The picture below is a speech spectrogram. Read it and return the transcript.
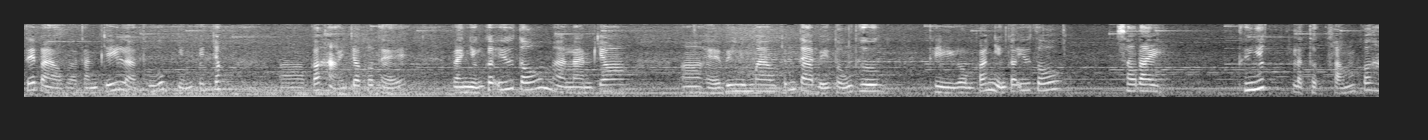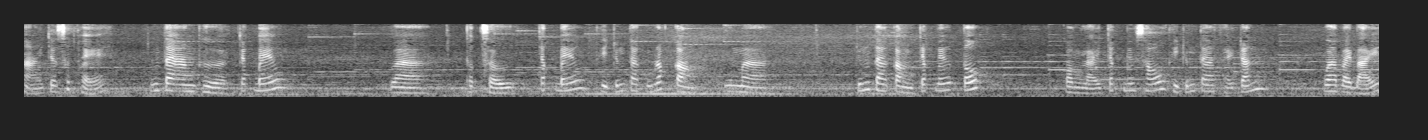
tế bào và thậm chí là thu hút những cái chất uh, có hại cho cơ thể. Và những cái yếu tố mà làm cho uh, hệ vi nhung mao chúng ta bị tổn thương thì gồm có những cái yếu tố sau đây. Thứ nhất là thực phẩm có hại cho sức khỏe. Chúng ta ăn thừa chất béo và thực sự chất béo thì chúng ta cũng rất cần nhưng mà chúng ta cần chất béo tốt còn lại chất béo xấu thì chúng ta phải tránh. Qua bài 7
